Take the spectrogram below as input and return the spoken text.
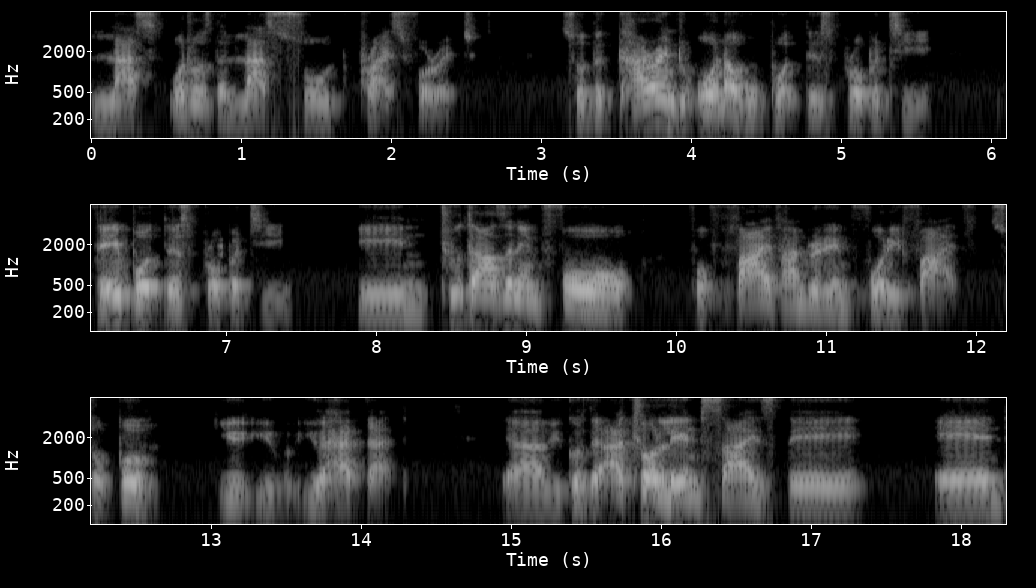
last? What was the last sold price for it? So the current owner who bought this property, they bought this property in 2004 for 545. So boom, you you you have that. Uh, because the actual land size there and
